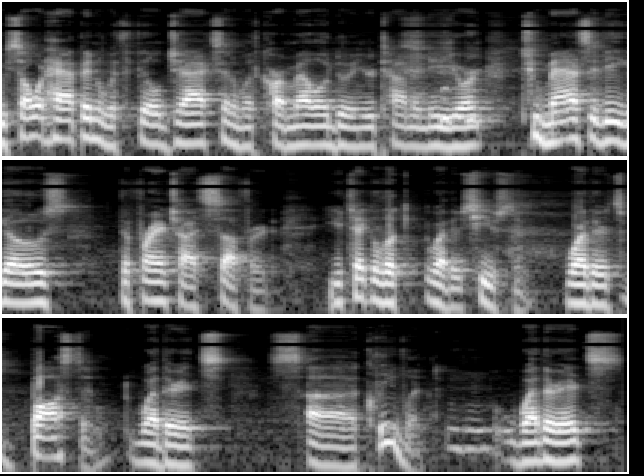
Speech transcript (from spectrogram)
We saw what happened with Phil Jackson and with Carmelo during your time in New York. Two massive egos, the franchise suffered. You take a look, whether it's Houston, whether it's Boston, whether it's uh, Cleveland, whether it's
